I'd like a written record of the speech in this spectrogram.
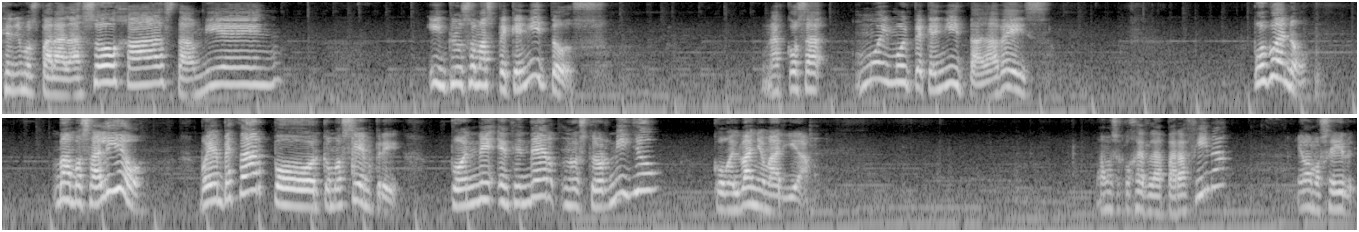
Tenemos para las hojas también incluso más pequeñitos. Una cosa muy, muy pequeñita, ¿la veis? Pues bueno, vamos al lío. Voy a empezar por, como siempre, poner, encender nuestro hornillo con el baño María. Vamos a coger la parafina y vamos a ir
